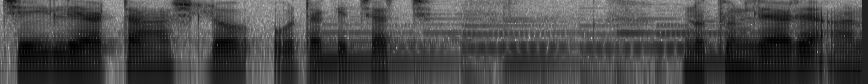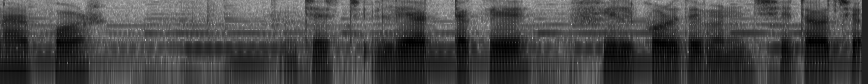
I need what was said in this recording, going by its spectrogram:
যেই লেয়ারটা আসলো, ওটাকে জাস্ট নতুন লেয়ারে আনার পর জাস্ট লেয়ারটাকে ফিল করে দেবেন। সেটা হচ্ছে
